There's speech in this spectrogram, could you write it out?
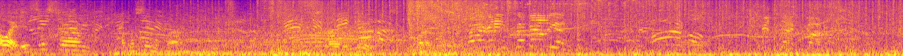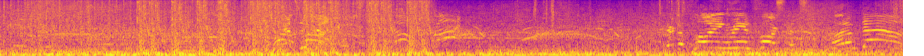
Oh wait, is this um I'm a single player? Or the new? Whatever it is. Targeting civilians. Horrible. Hit that gunner. They're deploying reinforcements. Cut them down.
